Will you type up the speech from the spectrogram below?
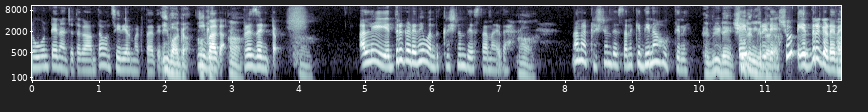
ನೋವುಂಟೆ ನನ್ನ ಜೊತೆಗ ಅಂತ ಒಂದು ಸೀರಿಯಲ್ ಮಾಡ್ತಾ ಇದ್ದೀನಿ. ಇವಾಗ? ಇವಾಗ ಪ್ರೆಸೆಂಟ್ ಅಲ್ಲಿ ಎದುರುಗಡೆನೆ ಒಂದು ಕೃಷ್ಣನ ದೇವಸ್ಥಾನ ಇದೆ. ನಾನು ಆ ಕೃಷ್ಣನ ದೇವಸ್ಥಾನಕ್ಕೆ ದಿನ ಹೋಗ್ತೀನಿ. ಎವ್ರಿ ಡೇ ಶೂಟ್ ಎದುರುಗಡೆನೆ.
